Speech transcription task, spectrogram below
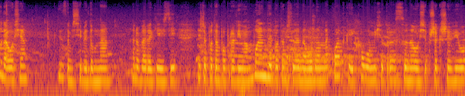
udało się. Jestem z siebie dumna. Rowerek jeździ. Jeszcze potem poprawiłam błędy, bo tam źle nałożyłam nakładkę i koło mi się trochę zsunęło, się przekrzywiło.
